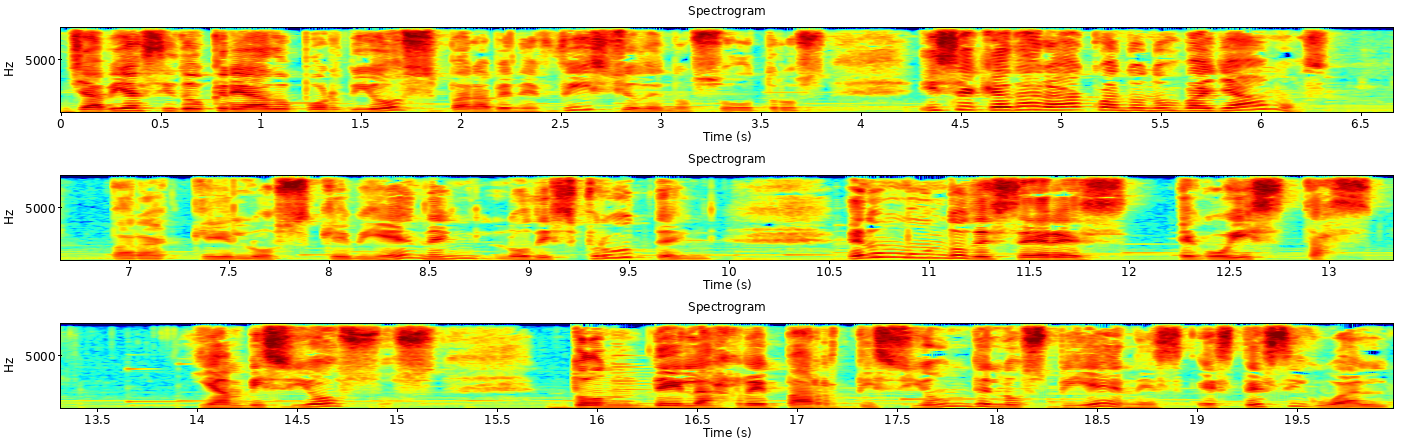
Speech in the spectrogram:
ya había sido creado por Dios para beneficio de nosotros y se quedará cuando nos vayamos, para que los que vienen lo disfruten. En un mundo de seres egoístas y ambiciosos, donde la repartición de los bienes es desigual,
